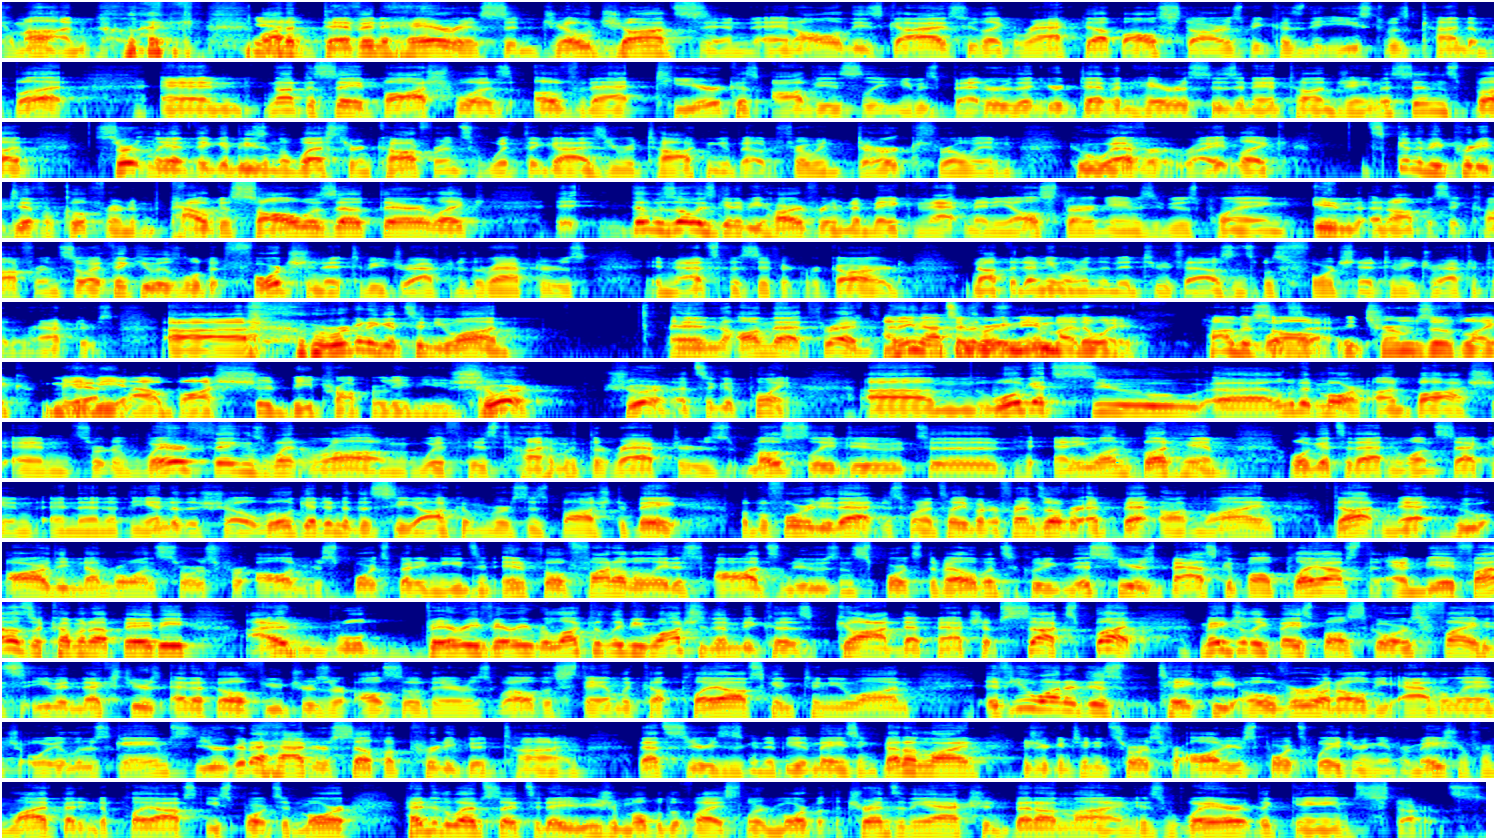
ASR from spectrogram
come on. Like a lot of devin harris and joe johnson and all of these guys who like racked up all stars because the east was kind of butt. And not to say bosh was of that tier because obviously he was better than your devin harris's and antawn jamisons but certainly i think if he's in the western conference with the guys you were talking about throw in dirk throw in whoever right? Like it's going to be pretty difficult for him. Pau gasol was out there. Like it, that was always going to be hard for him to make that many All Star games if he was playing in an opposite conference. So I think he was a little bit fortunate to be drafted to the Raptors in that specific regard. Not that anyone in the mid 2000s was fortunate to be drafted to the Raptors. Uh, we're going to continue on. And on that thread, I think that's a great name, by the way, Pau Gasol, in terms of like maybe Yeah. how Bosh should be properly viewed. Sure, sure. That's a good point. Um, we'll get to uh, a little bit more on Bosh and sort of where things went wrong with his time with the Raptors, mostly due to anyone but him. We'll get to that in one second. And then at the end of the show, we'll get into the Siakam versus Bosh debate. But before we do that, just want to tell you about our friends over at betonline.net, who are the number one source for all of your sports betting needs and info. Find all the latest odds, news, and sports developments, including this year's basketball playoffs. The NBA Finals are coming up, baby. I will very, very reluctantly be watching them because, God, that matchup sucks. But Major League Baseball scores, fights, even next year's NFL futures are also there as well. The Stanley Cup playoffs continue on. If you want to just take the over on all the Avalanche Oilers games, you're going to have yourself a pretty good time. That series is going to be amazing. BetOnline is your continued source for all of your sports wagering information from live betting to playoffs, esports, and more. Head to the website today or use your mobile device learn more about the trends in the action. BetOnline is where the game starts.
